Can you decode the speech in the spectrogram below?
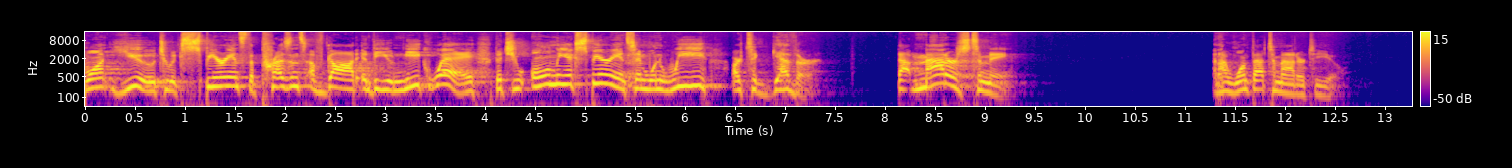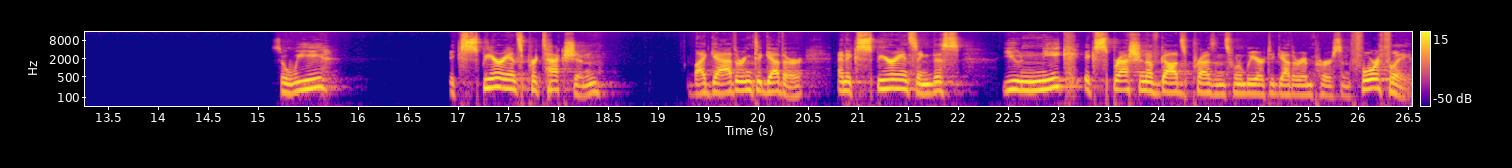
want you to experience the presence of god in the unique way that you only experience him when we are together. That matters to me. And I want that to matter to you. So we experience protection by gathering together and experiencing this unique expression of God's presence when we are together in person. Fourthly,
